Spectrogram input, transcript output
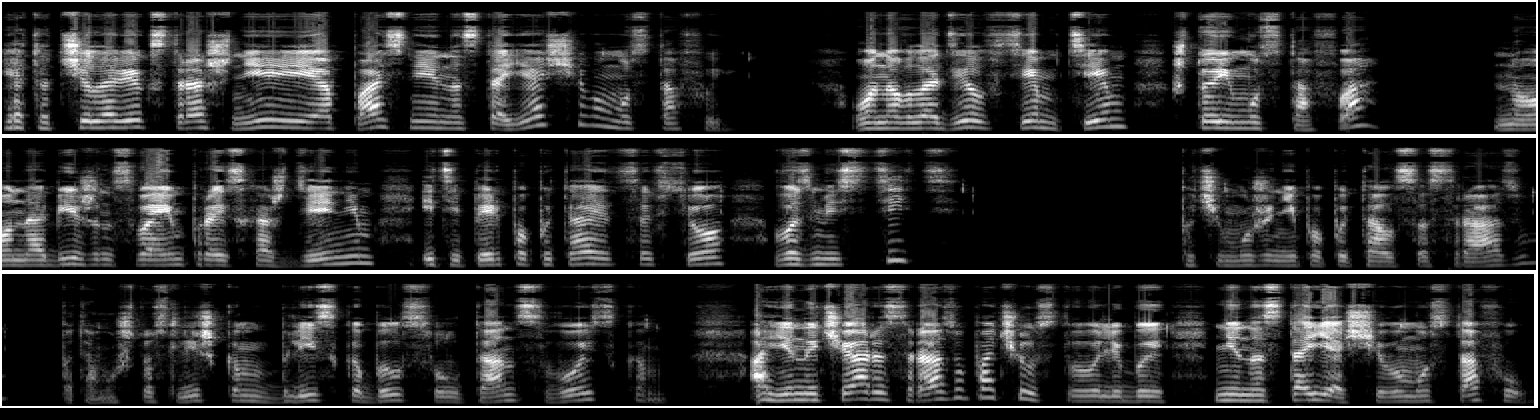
Этот человек страшнее и опаснее настоящего Мустафы. Он овладел всем тем, что и Мустафа, но он обижен своим происхождением и теперь попытается все возместить. Почему же не попытался сразу? Потому что слишком близко был султан с войском, а янычары сразу почувствовали бы не настоящего Мустафу.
